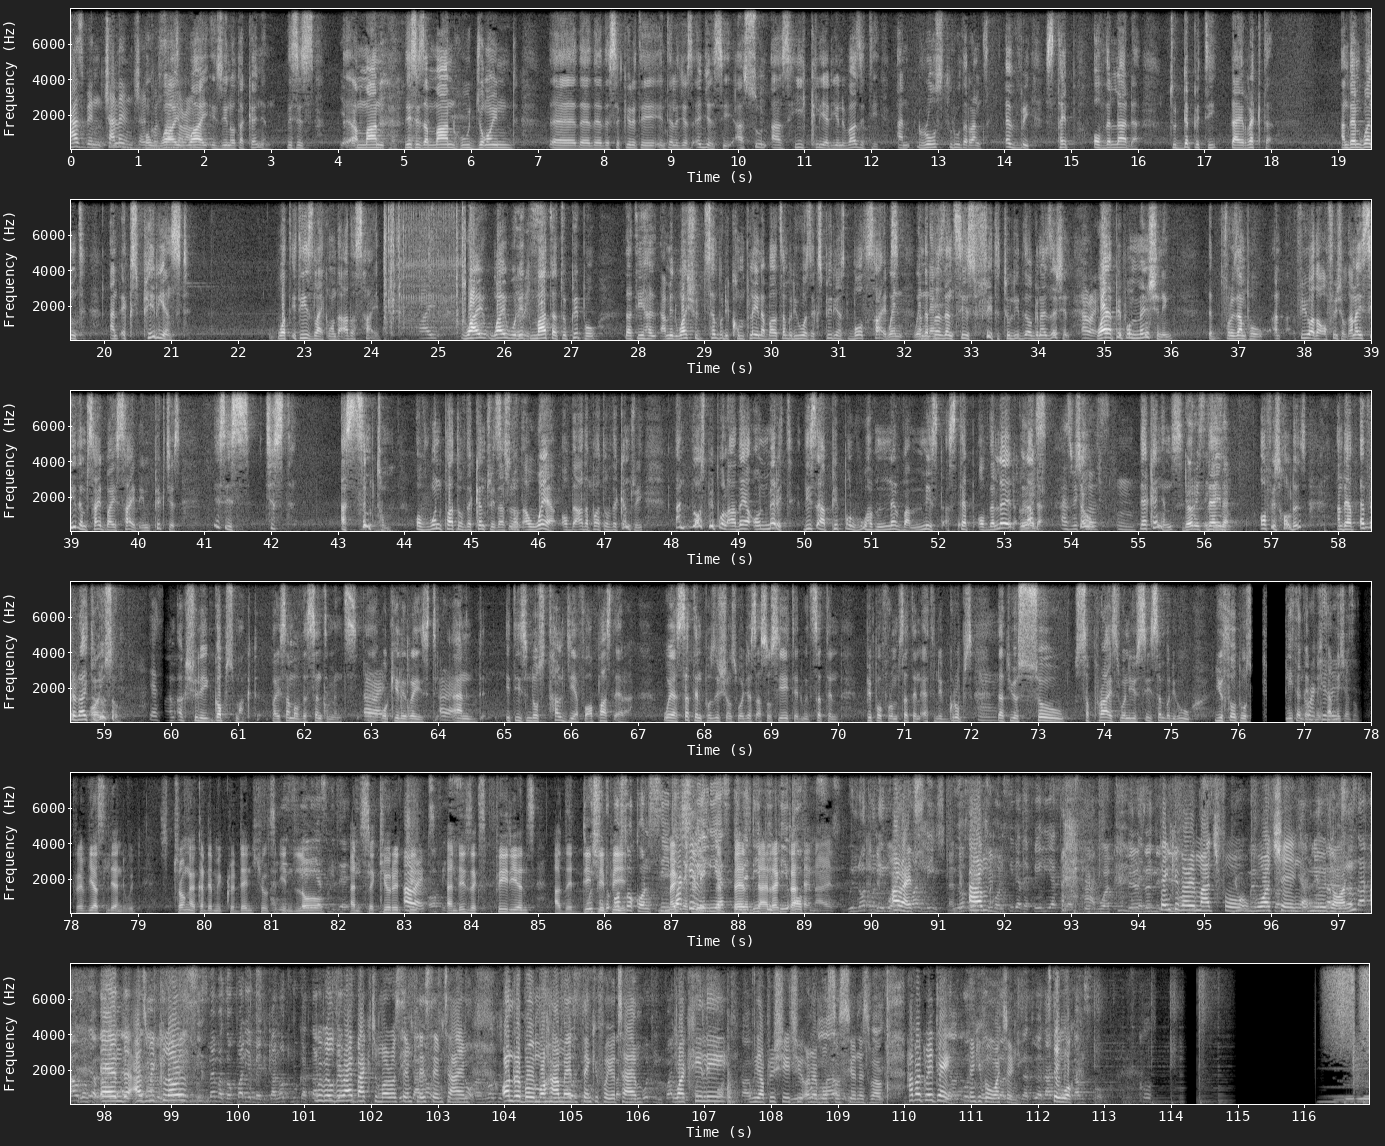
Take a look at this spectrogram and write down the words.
has been challenged and But why, around. why is he not a Kenyan? This is a man. This is a man who joined uh, the, the the security intelligence agency as soon as he cleared university and rose through the ranks every step of the ladder to deputy director, and then went and experienced what it is like on the other side. Why, why, why would it matter to people that he has? I mean, why should somebody complain about somebody who has experienced both sides When- when and the the- president sees fit to lead the organization? All right. Why are people mentioning, the, for example, a few other officials, and I see them side by side in pictures? This is just a symptom of one part of the country that's not aware of the other part of the country. And those people are there on merit. These are people who have never missed a step of the la- ladder. As we so close, mm. they're Kenyans. Doris, they're is in a- office holders, and they have every right to Oi. do so. Yes. I'm actually gobsmacked by some of the sentiments uh, All right. Wakili raised. All right. And it is nostalgia for a past era where certain positions were just associated with certain people from certain ethnic groups Mm. that you're so surprised when you see somebody who you thought was Listen to the submissions of previously and with strong academic credentials And in law serious with the and security All right. and his experience at the DPP We should also consider the him failures in the DPP director office. NIS. will not And only All right. one we And also Um, to consider the failures he has had. In the DPP. Thank you very much for watching New Dawn. And as we close, These members of parliament cannot look at that we will be right back tomorrow, same place, same time. Honorable Mohamed, thank you for your time. Wakili, we appreciate you. Honorable Sossion as well. Have a great day. Thank you for watching. Stay woke. Thank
